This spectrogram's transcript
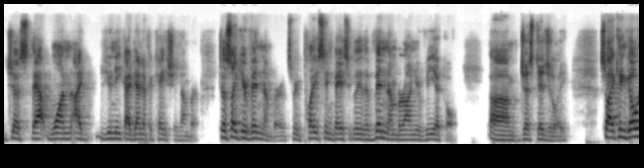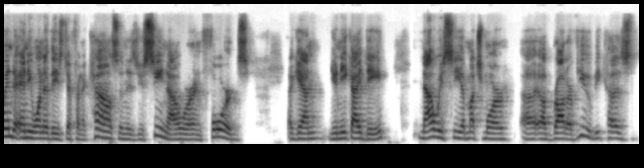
just that one unique identification number, just like your VIN number. It's replacing basically the VIN number on your vehicle, um, just digitally. So I can go into any one of these different accounts, and as you see now, we're in Ford's again unique ID. Now we see a much more uh, a broader view because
